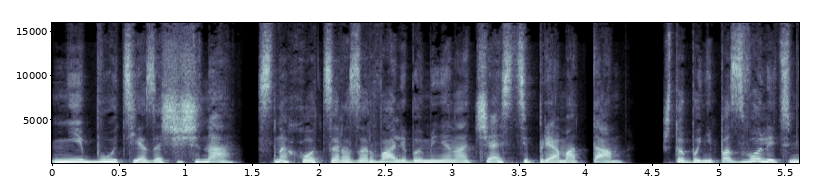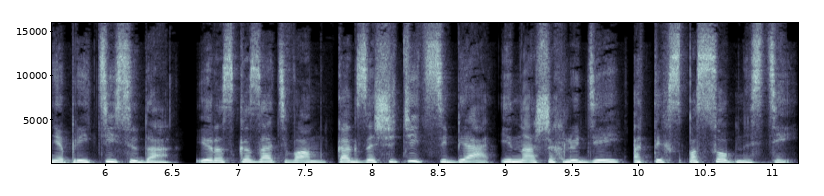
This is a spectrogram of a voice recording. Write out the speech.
Не будь я защищена, сноходцы разорвали бы меня на части прямо там, чтобы не позволить мне прийти сюда и рассказать вам, как защитить себя и наших людей от их способностей.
